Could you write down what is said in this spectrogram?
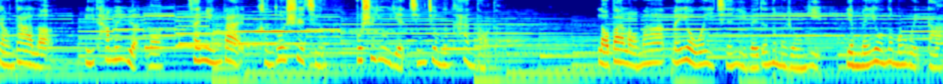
长大了，离他们远了，才明白很多事情。不是用眼睛就能看到的。老爸老妈没有我以前以为的那么容易，也没有那么伟大，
